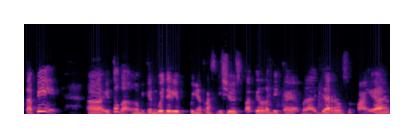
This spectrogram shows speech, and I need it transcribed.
Tapi eh, itu nggak ngebikin gue jadi punya trust issues tapi lebih kayak belajar supaya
